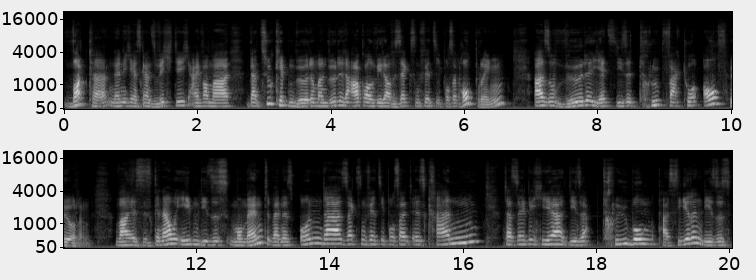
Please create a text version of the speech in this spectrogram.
Wodka, nenne ich es ganz wichtig, einfach mal dazu kippen würde, man würde den Alkohol wieder auf 46% hochbringen. Also würde jetzt dieser Trübfaktor aufhören, weil es ist genau eben dieses Moment, wenn es unter 46% ist, kann tatsächlich hier diese Trübung passieren. Dieses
